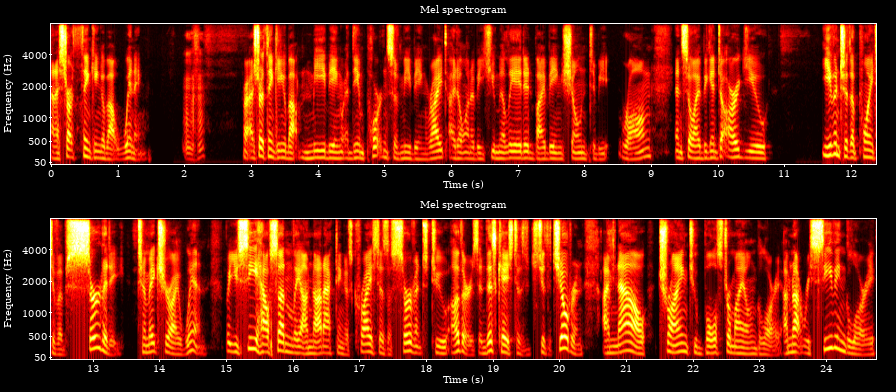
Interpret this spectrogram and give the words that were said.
and I start thinking about winning. Mm-hmm. Right, I start thinking about me being the importance of me being right. I don't want to be humiliated by being shown to be wrong. And so I begin to argue even to the point of absurdity to make sure I win. But you see how suddenly I'm not acting as Christ as a servant to others, in this case to the, to the children. I'm now trying to bolster my own glory. I'm not receiving glory,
